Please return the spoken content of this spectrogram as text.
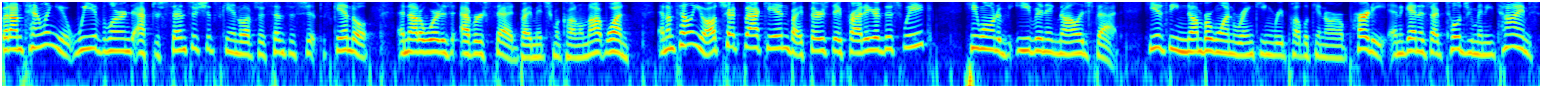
But I'm telling you, we have learned after censorship scandal after censorship scandal, and not a word is ever said by Mitch McConnell, not one. And I'm telling you, I'll check back in by Thursday, Friday of this week. He won't have even acknowledged that. He is the number one ranking Republican in our party. And again, as I've told you many times,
